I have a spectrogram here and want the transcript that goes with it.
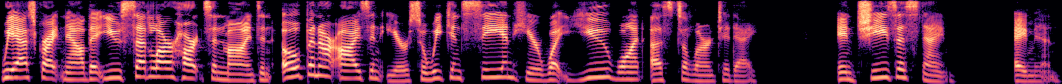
We ask right now that you settle our hearts and minds and open our eyes and ears so we can see and hear what you want us to learn today. In Jesus' name, amen.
